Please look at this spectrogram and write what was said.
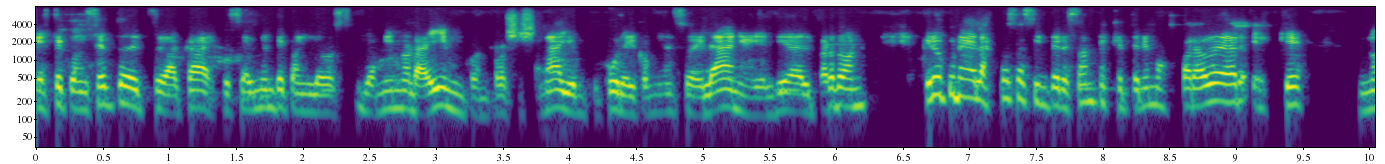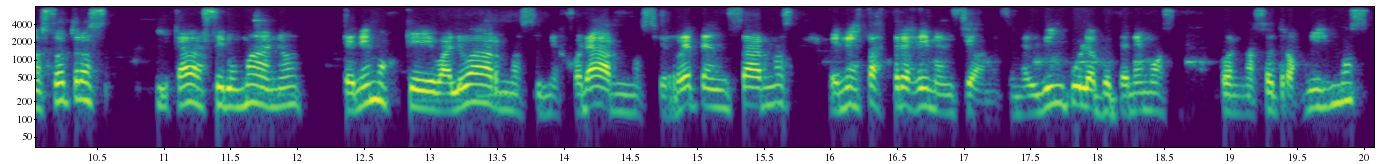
este concepto de tzedakah, especialmente con los Yamim Noraim, con Rosh Hashanah, Kippur, el comienzo del año y el Día del Perdón, creo que una de las cosas interesantes que tenemos para ver es que nosotros y cada ser humano tenemos que evaluarnos y mejorarnos y repensarnos en estas tres dimensiones, en el vínculo que tenemos con nosotros mismos,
